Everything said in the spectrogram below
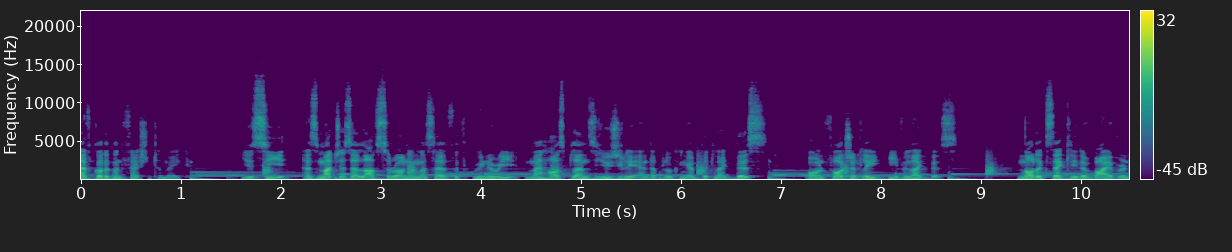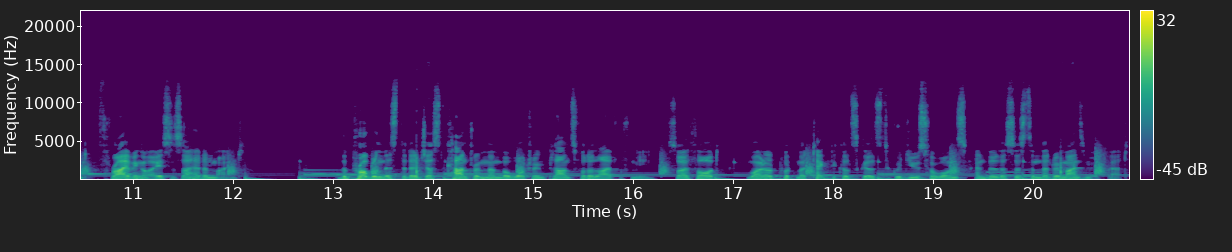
I've got a confession to make. You see, as much as I love surrounding myself with greenery, my houseplants usually end up looking a bit like this, or unfortunately, even like this. Not exactly the vibrant, thriving oasis I had in mind. The problem is that I just can't remember watering plants for the life of me, so I thought, why not put my technical skills to good use for once and build a system that reminds me of that.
